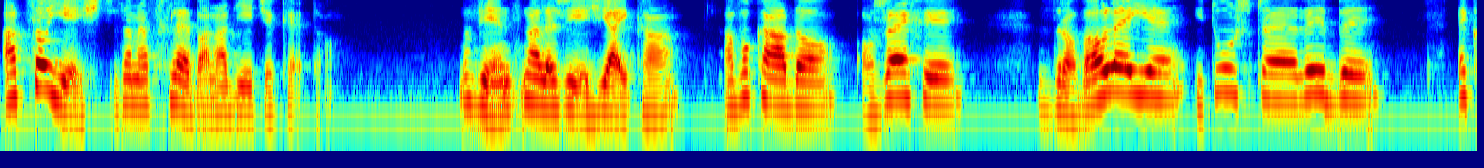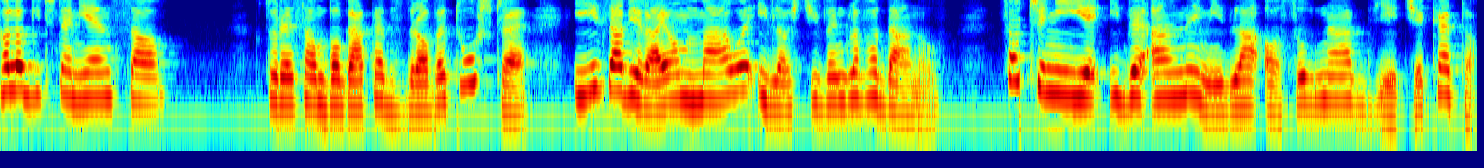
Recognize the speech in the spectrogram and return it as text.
A co jeść zamiast chleba na diecie keto? No więc należy jeść jajka, awokado, orzechy, zdrowe oleje i tłuszcze, ryby, ekologiczne mięso, które są bogate w zdrowe tłuszcze i zawierają małe ilości węglowodanów, co czyni je idealnymi dla osób na diecie keto.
